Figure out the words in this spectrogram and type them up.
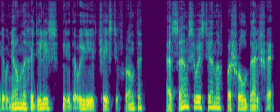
и в нем находились передовые части фронта, а сам Севастьянов пошел дальше,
